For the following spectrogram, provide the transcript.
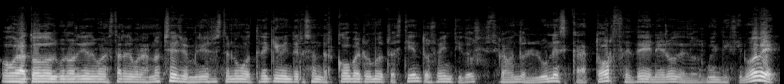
Hola a todos, buenos días, buenas tardes, buenas noches, bienvenidos a este nuevo Trek 20 Undercover número 322 que estoy grabando el lunes 14 de enero de 2019.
